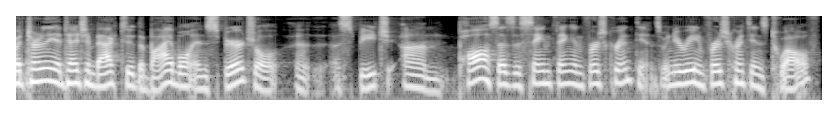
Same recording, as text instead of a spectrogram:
But turning the attention back to the Bible and spiritual uh, speech, um, Paul says the same thing in 1 Corinthians. When you're reading 1 Corinthians 12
